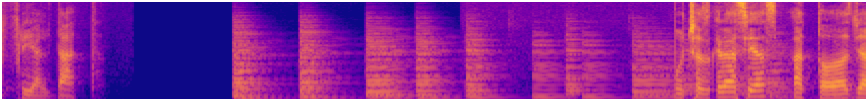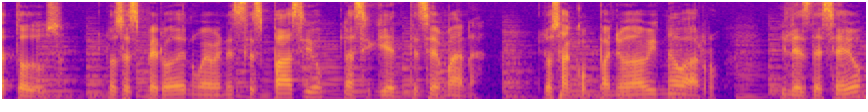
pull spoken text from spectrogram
frialdad. Muchas gracias a todas y a todos. Los espero de nuevo en este espacio la siguiente semana. Los acompañó David Navarro y les deseo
